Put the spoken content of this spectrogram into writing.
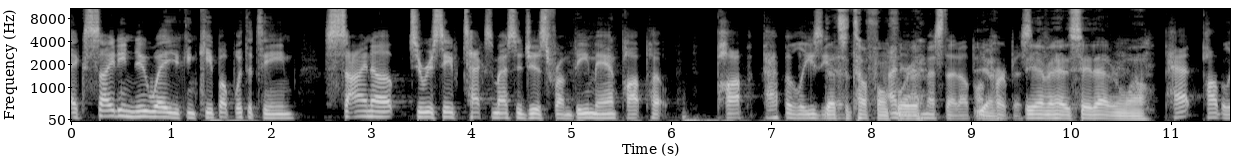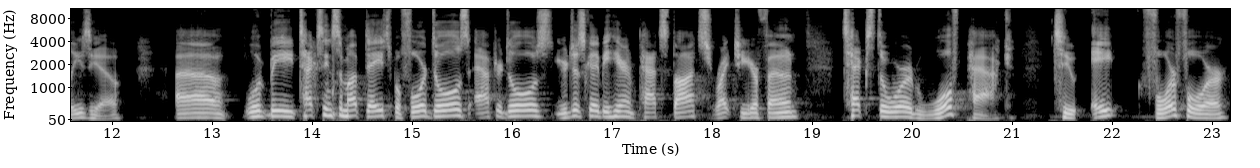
exciting new way you can keep up with the team. Sign up to receive text messages from the man Pop Pop Pop, Papalizio. That's a tough one I for know, you. I messed that up on yeah. purpose. You haven't had to say that in a while. Pat Popolizio. Uh, we'll be texting some updates before duels, after duels. You're just going to be hearing Pat's thoughts right to your phone. Text the word Wolfpack to 844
